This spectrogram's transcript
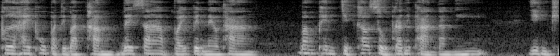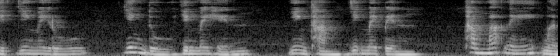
เพื่อให้ผู้ปฏิบัติธรรมได้ทราบไว้เป็นแนวทางบำเพ็ญจิตเข้าสู่พระนิพพานดังนี้ ยิ่งคิดยิ่งไม่รู้ ยิ่งดูยิ่งไม่เห็น ยิ่งทำยิ่งไม่เป็น ธรรมะนี้เหมือน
